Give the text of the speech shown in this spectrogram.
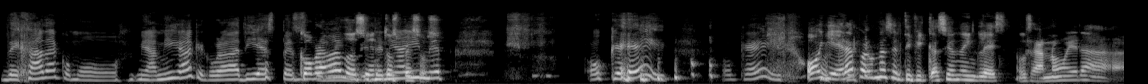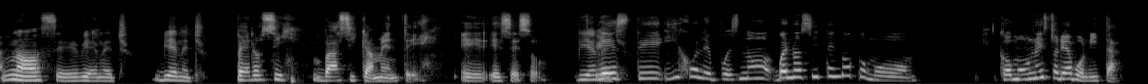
dejada como mi amiga que cobraba 10 pesos? Cobraba 200 pesos. Ok, ok. Oye, era para una certificación de inglés, o sea, no era... No, sí, bien hecho, bien hecho. Pero sí, básicamente eh, es eso. Bien. Este, híjole, pues no, bueno, sí tengo como, como una historia bonita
